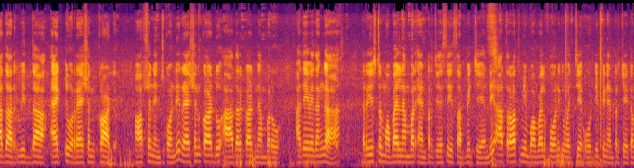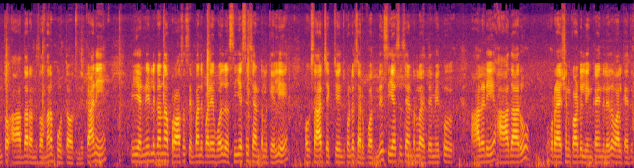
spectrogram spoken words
Aadhaar with the active ration card option ఎంచుకోండి. Ration card Aadhaar card number అదేవిధంగా రిజిస్టర్ మొబైల్ నెంబర్ ఎంటర్ చేసి సబ్మిట్ చేయండి. ఆ తర్వాత మీ మొబైల్ ఫోన్కి వచ్చే ఓటీపీని ఎంటర్ చేయడంతో ఆధార్ అనుసంధానం పూర్తవుతుంది. కానీ ఈ అన్నింటికన్నా ప్రాసెస్ ఇబ్బంది పడే బదులు సిఎస్సి సెంటర్కి వెళ్ళి ఒకసారి చెక్ చేయించుకుంటే సరిపోతుంది. సిఎస్సి సెంటర్లో అయితే మీకు already Aadhaar ration card link అయింది లేదో వాళ్ళకైతే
